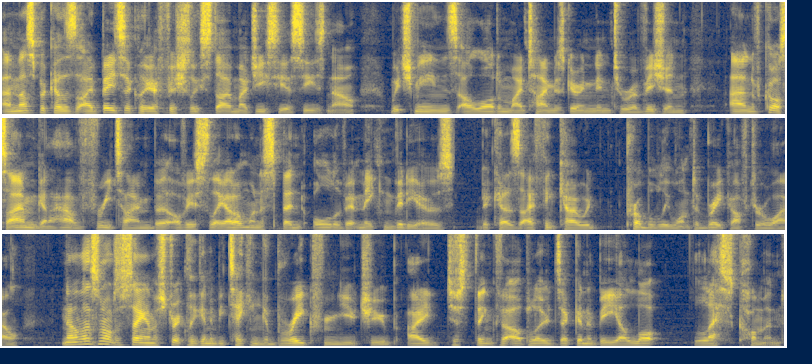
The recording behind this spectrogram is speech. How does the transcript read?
And that's because I basically officially started my GCSEs now, which means a lot of my time is going into revision. And of course, I am going to have free time, but obviously, I don't want to spend all of it making videos because I think I would probably want to break after a while. Now, that's not to say I'm strictly going to be taking a break from YouTube. I just think that uploads are going to be a lot less common.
